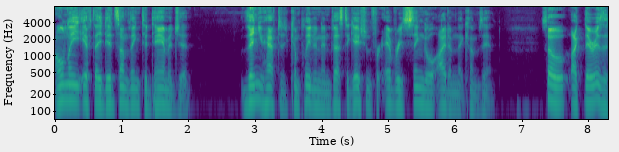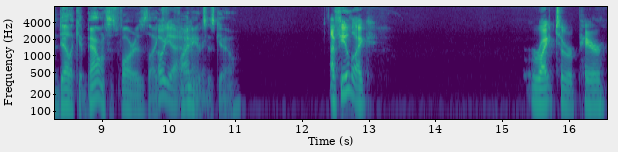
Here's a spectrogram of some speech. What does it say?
only if they did something to damage it, then you have to complete an investigation for every single item that comes in. So, like, there is a delicate balance as far as like Oh, yeah, I finances go. I feel like right to repair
